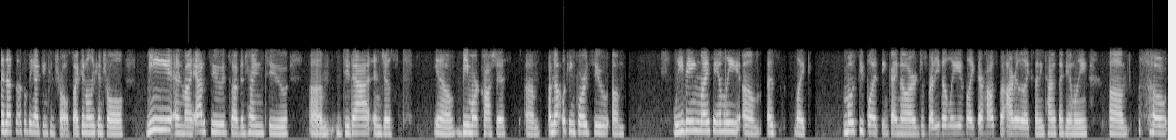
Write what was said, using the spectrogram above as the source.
and that's not something I can control. So I can only control me and my attitude. So I've been trying to um, do that and just, you know, be more cautious. Um, I'm not looking forward to um, leaving my family um, as like most people I think I know are just ready to leave like their house, but I really like spending time with my family. Um, so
